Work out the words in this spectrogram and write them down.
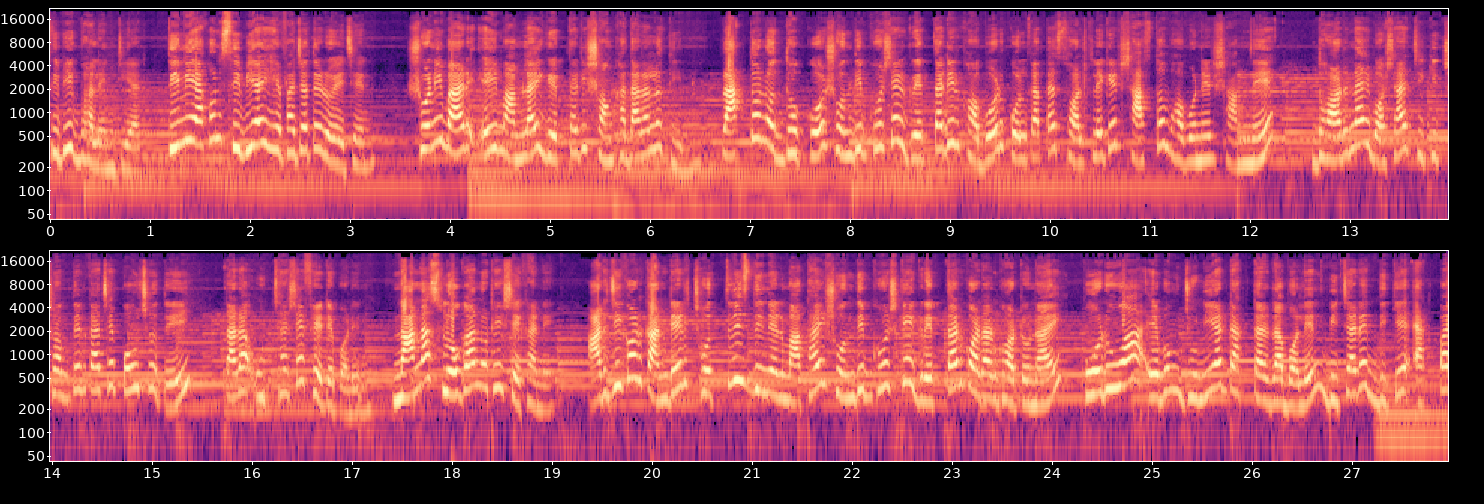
সিভিক ভলেন্টিয়ার। তিনি এখন সিবিআই হেফাজতে রয়েছেন। শনিবার এই মামলায় গ্রেপ্তারির সংখ্যা দাঁড়াল তিন। প্রাক্তন অধ্যক্ষ সন্দীপ ঘোষের গ্রেপ্তারির খবর কলকাতার সল্টলেকের স্বাস্থ্য ভবনের সামনে ধর্নায় বসা চিকিৎসকদের কাছে পৌঁছতেই তারা উচ্ছ্বাসে ফেটে পড়েন। নানা স্লোগান ওঠে সেখানে। আরজিকর কাণ্ডের ছত্রিশ দিনের মাথায় সন্দীপ ঘোষকে গ্রেপ্তার করার ঘটনায় পড়ুয়া এবং জুনিয়র ডাক্তাররা বলেন, বিচারের দিকে এক পা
